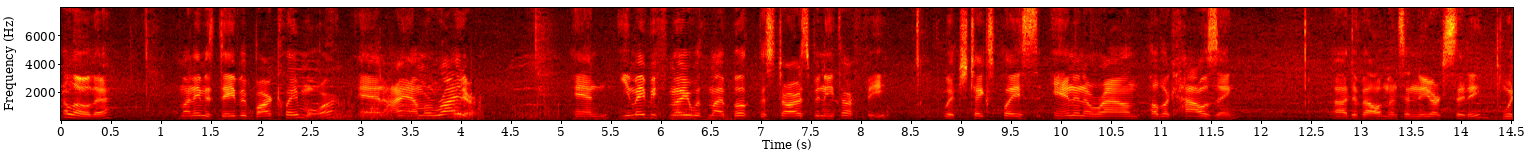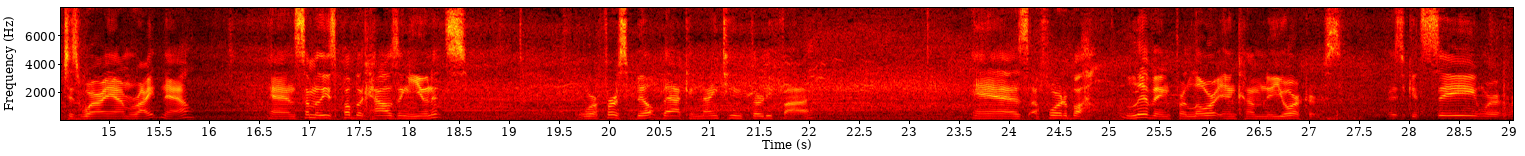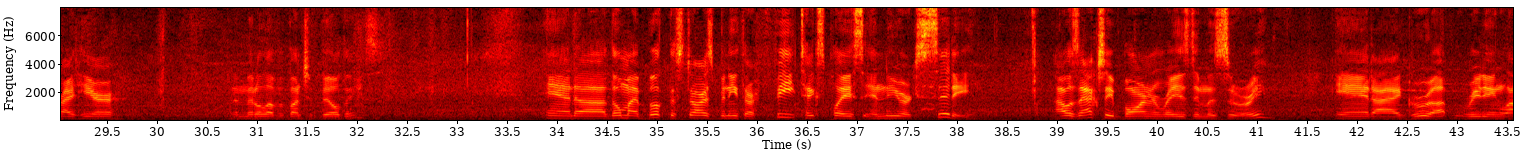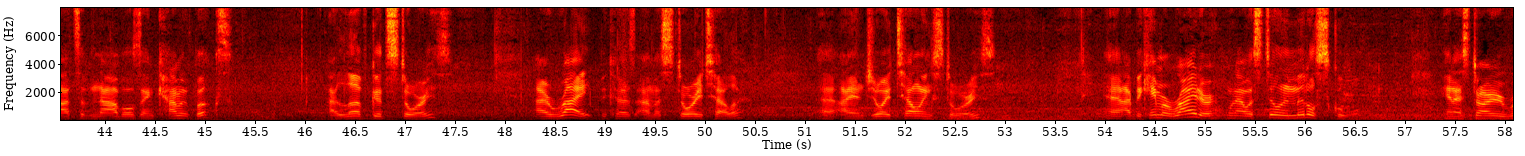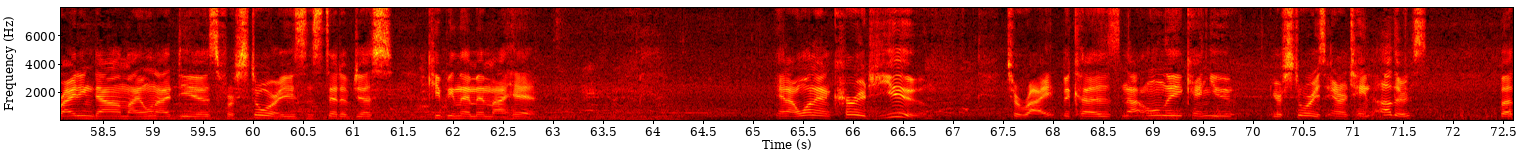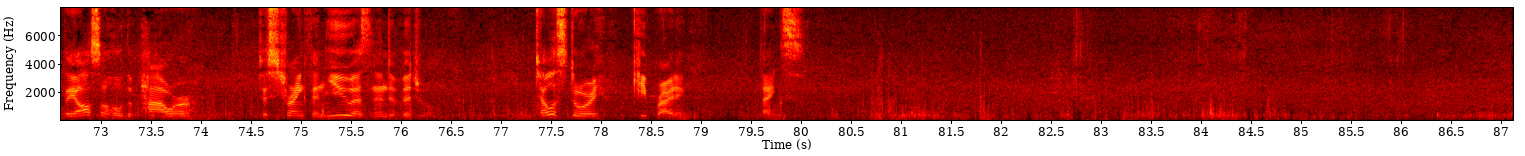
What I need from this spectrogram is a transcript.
Hello there. My name is David Barclay Moore and I am a writer. And you may be familiar with my book, The Stars Beneath Our Feet, which takes place in and around public housing uh, developments in New York City, which is where I am right now. And some of these public housing units were first built back in 1935 as affordable living for lower income New Yorkers. As you can see, we're right here in the middle of a bunch of buildings. And uh, though my book, The Stars Beneath Our Feet, takes place in New York City, I was actually born and raised in Missouri, and I grew up reading lots of novels and comic books. I love good stories. I write because I'm a storyteller. Uh, I enjoy telling stories. Uh, I became a writer when I was still in middle school and I started writing down my own ideas for stories instead of just keeping them in my head. And I want to encourage you to write because not only can you your stories entertain others, but they also hold the power to strengthen you as an individual. Tell a story, keep writing. Thanks.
